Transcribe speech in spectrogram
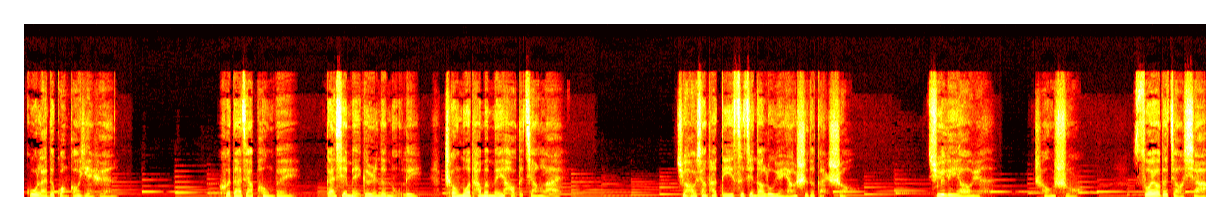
雇来的广告演员，和大家碰杯，感谢每个人的努力，承诺他们美好的将来。就好像他第一次见到陆远扬时的感受，距离遥远，成熟，所有的狡黠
